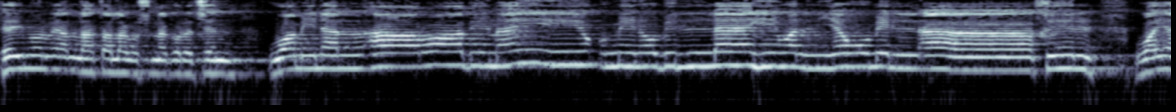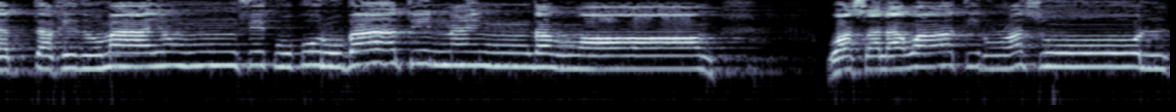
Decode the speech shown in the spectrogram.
এই মর্মে আল্লাহ তালা ঘোষণা করেছেন, ওয়ামিনাল আরাবি মান ইউমিনু বিল্লাহি ওয়াল ইয়াউমিল আখির, ওয়া ইয়াত্তাখিযু মা ইউনফিকু কুরবাতিন ইনদাল্লাহ। وصلوات الرسول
